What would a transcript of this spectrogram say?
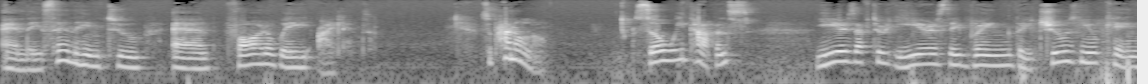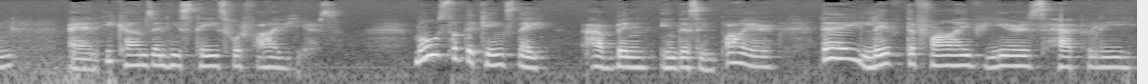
and they send him to an faraway island. Subhanallah. So it happens. Years after years, they bring, they choose new king, and he comes and he stays for five years. Most of the kings they have been in this empire, they lived the five years happily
